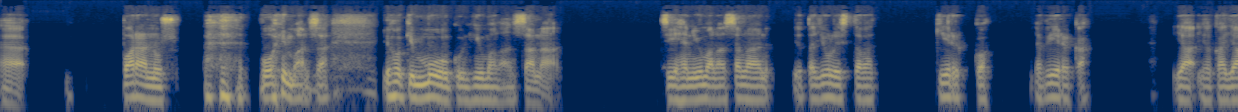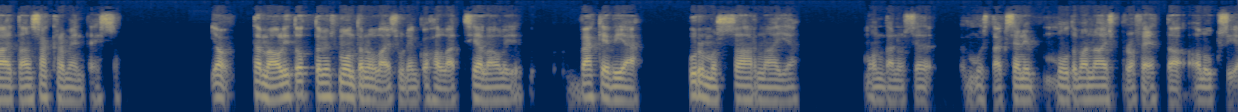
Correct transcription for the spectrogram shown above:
ää, parannusvoimansa johonkin muuhun kuin Jumalan sanaan. Siihen Jumalan sanaan, jota julistavat kirkko ja virka, ja joka jaetaan sakramenteissa. Ja tämä oli totta myös montanolaisuuden kohdalla, että siellä oli väkeviä hurmossaarnaajia Montanos ja muistaakseni muutama naisprofeetta aluksi.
